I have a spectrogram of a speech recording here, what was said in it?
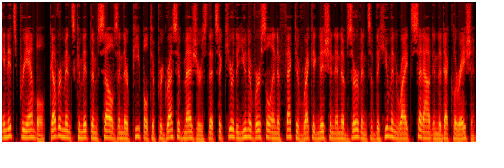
In its preamble, governments commit themselves and their people to progressive measures that secure the universal and effective recognition and observance of the human rights set out in the Declaration.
